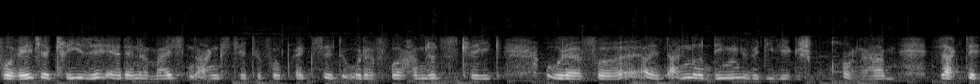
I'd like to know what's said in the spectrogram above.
vor welcher Krise er denn am meisten Angst hätte, vor Brexit oder vor Handelskrieg oder vor allen anderen Dingen, über die wir gesprochen haben, sagte,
